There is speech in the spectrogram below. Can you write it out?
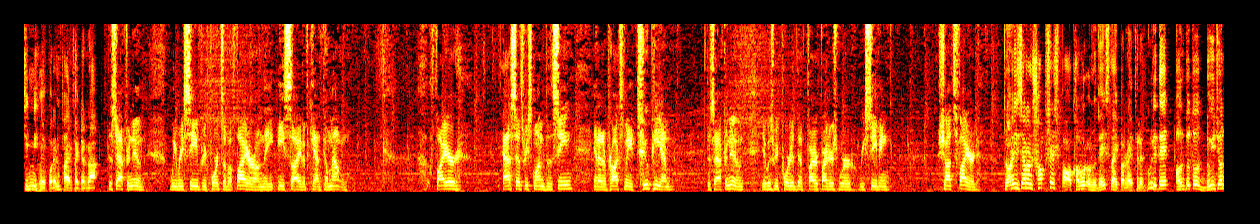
জিম্মি হয়ে পড়েন ফায়ার ফাইটাররা we received reports of a fire on the east side of Canfield Mountain. Fire assets responded to the scene, and at approximately 2 p.m. this afternoon, it was reported that firefighters were receiving shots fired Norris জানান সবশেষ পাওয়া খবর অনুযায়ী স্নাইপার রাইফেলের গুলিতে অন্তত দুইজন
